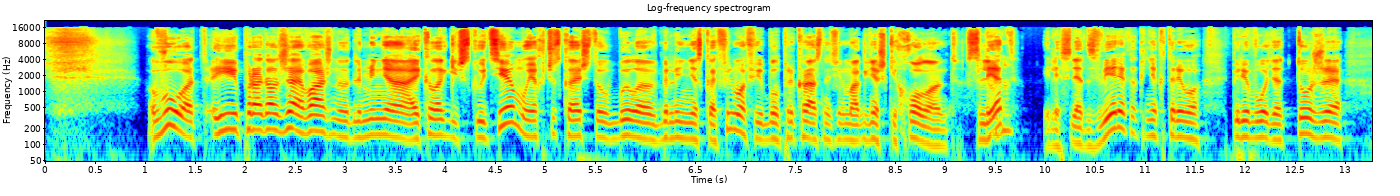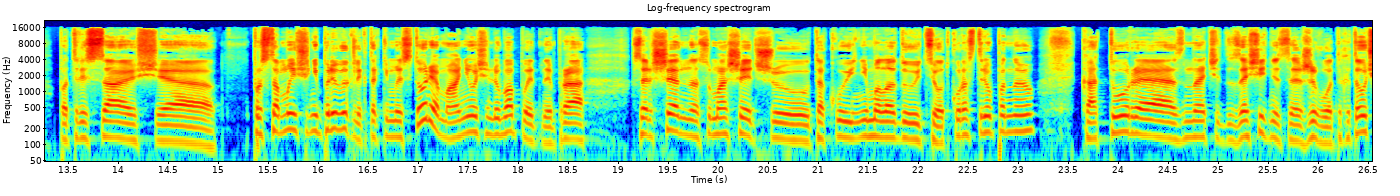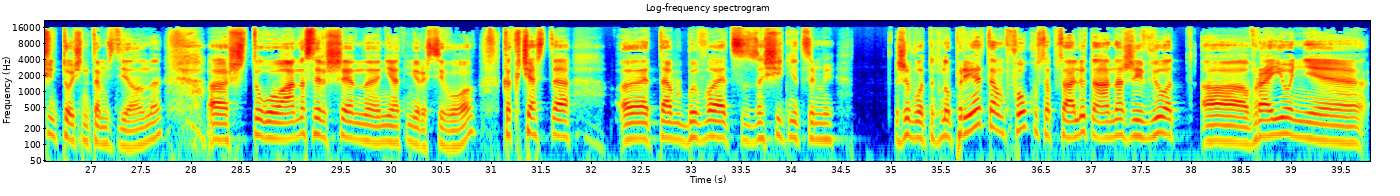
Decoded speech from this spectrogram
Вот, и продолжая важную для меня экологическую тему, я хочу сказать, что было в Берлине несколько фильмов, и был прекрасный фильм Агнешки Холланд «След», или «След зверя», как некоторые его переводят, тоже потрясающая... Просто мы еще не привыкли к таким историям, а они очень любопытные, про совершенно сумасшедшую такую немолодую тетку растрепанную, которая, значит, защитница животных. Это очень точно там сделано, э, что она совершенно не от мира сего, как часто э, это бывает с защитницами животных, но при этом фокус абсолютно, она живет э, в районе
